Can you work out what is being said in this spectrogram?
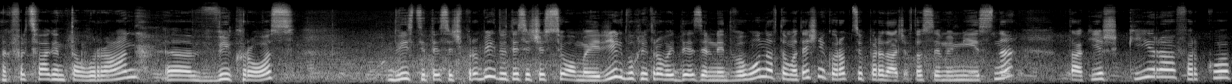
Так, Volkswagen Tauran, е, V-Cross, 200 тисяч пробіг, 2007 рік, двохлітровий дизельний двигун, на автоматичній коробці передач, авто семимісне. Так, є шкіра, фаркоп,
